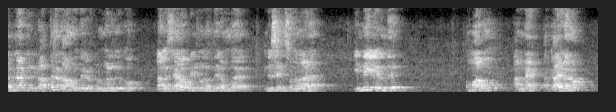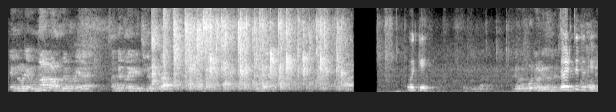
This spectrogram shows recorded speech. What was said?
தமிழ்நாட்டில் இருக்கிற அத்தனை ராணுவ வீரர் குடும்பங்களுக்கும் நாங்கள் சேவை புரியணும்னு வந்து ரொம்ப இன்ட்ரெஸ்ட் எடுத்து சொன்னதுனால இன்னையிலிருந்து அம்மாவும் அண்ணன் அக்கா எல்லாரும் எங்களுடைய முன்னாள் ராணுவர்களுடைய சங்கத்தில் இணைச்சிக்கிறதுக்காக ஓகே. இதோ எடுத்துட்டு இருக்கேன்.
